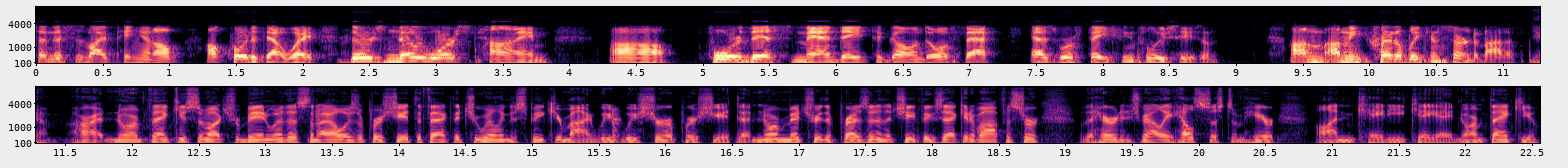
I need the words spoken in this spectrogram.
and this is my opinion. I'll I'll quote it that way. Right. There's no worse time uh, for this mandate to go into effect as we're facing flu season. I'm, I'm incredibly concerned about it. Yeah. All right, Norm, thank you so much for being with us. And I always appreciate the fact that you're willing to speak your mind. We, we sure appreciate that. Norm Mitry, the president and the chief executive officer of the Heritage Valley Health System here on KDKA. Norm, thank you.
